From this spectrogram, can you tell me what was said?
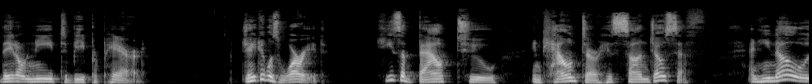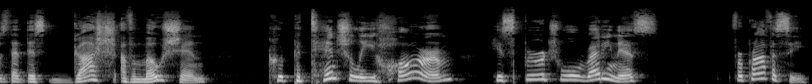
They don't need to be prepared. Jacob was worried. He's about to encounter his son Joseph. And he knows that this gush of emotion could potentially harm his spiritual readiness for prophecy.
